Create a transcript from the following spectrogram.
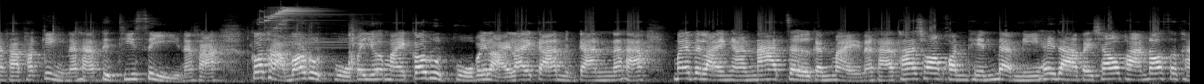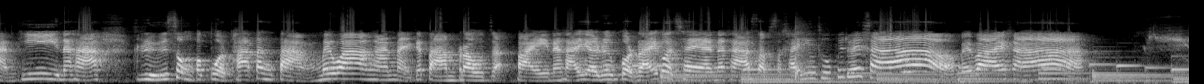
นะคะพักกิ่งนะคะ ติดที่สี่นะคะ ก็ถามว่าหลุดโผไปเยอะไหมก็หลุดโผไปหลายรายการเหมือนกันนะคะ ไม่เป็นไรงานหน้าเจอกันใหม่นะคะ ถ้าชอบคอนเทนต์แบบนี้ให้ดาไปเช่าพระนอกสถานที่นะคะ หรือส่งประกวดพระต่างๆ ไม่ว่างานไหนก็ตามเราจะไปนะคะ อย่าลืมกดไลค์กดแชร์นะคะ subscribe YouTube ให้ด้วยค่ะบ๊ายบายค่ะ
